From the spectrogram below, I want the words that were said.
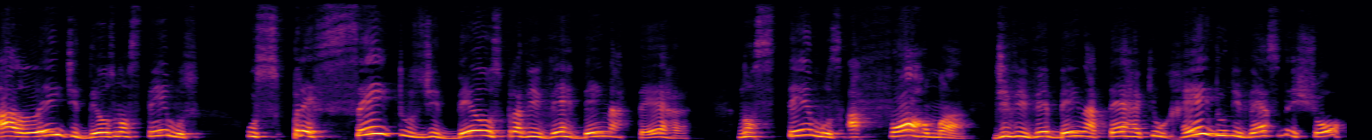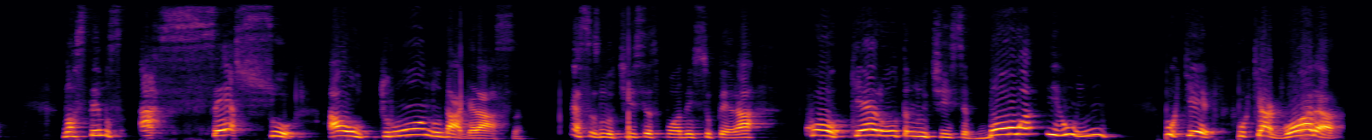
a lei de Deus, nós temos os preceitos de Deus para viver bem na terra. Nós temos a forma de viver bem na terra que o Rei do universo deixou. Nós temos acesso ao trono da graça. Essas notícias podem superar qualquer outra notícia, boa e ruim. Por quê? Porque agora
